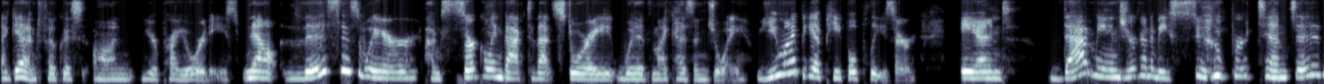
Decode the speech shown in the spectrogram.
again focus on your priorities. Now, this is where I'm circling back to that story with my cousin Joy. You might be a people pleaser, and that means you're going to be super tempted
